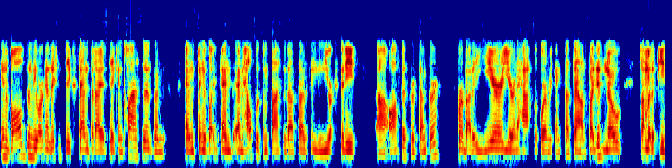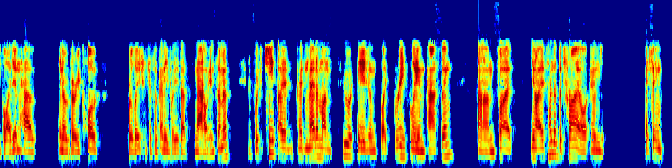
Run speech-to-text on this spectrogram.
involved in the organization to the extent that I had taken classes and, and things like, and, and helped with some classes outside in New York City, uh, office or center for about a year, year and a half before everything shut down. So I did know some of the people. I didn't have, you know, very close relationships with anybody that's now infamous. With Keith, I had, I had met him on two occasions, like briefly in passing. Um, but, you know, I attended the trial and I think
